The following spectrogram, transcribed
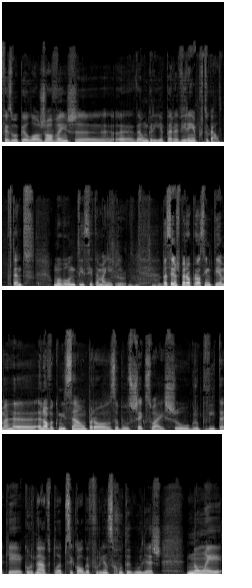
fez o apelo aos jovens da Hungria para virem a Portugal. Portanto, uma boa notícia também aqui. Uhum. Passemos para o próximo tema, a nova Comissão para os Abusos Sexuais, o Grupo Vita, que é coordenado pela psicóloga forense Ruta Agulhas, não é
